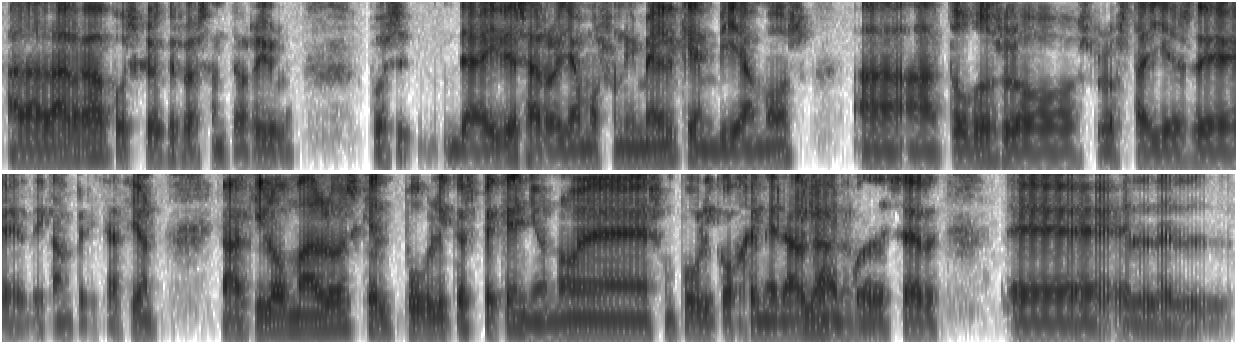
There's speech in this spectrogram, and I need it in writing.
a la larga, pues creo que es bastante horrible. Pues de ahí desarrollamos un email que enviamos a, todos los, talleres de, camperización. Aquí lo malo es que el público es pequeño, no es un público general como puede ser eh, el,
